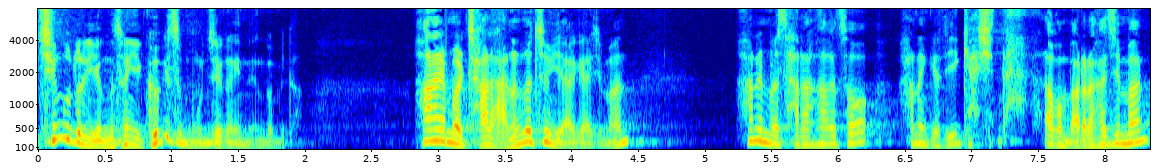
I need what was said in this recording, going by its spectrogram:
친구들의 영성이 거기서 문제가 있는 겁니다. 하나님을 잘 아는 것처럼 이야기하지만 하나님을 사랑해서 하나님께서 이렇게 하신다라고 말을 하지만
